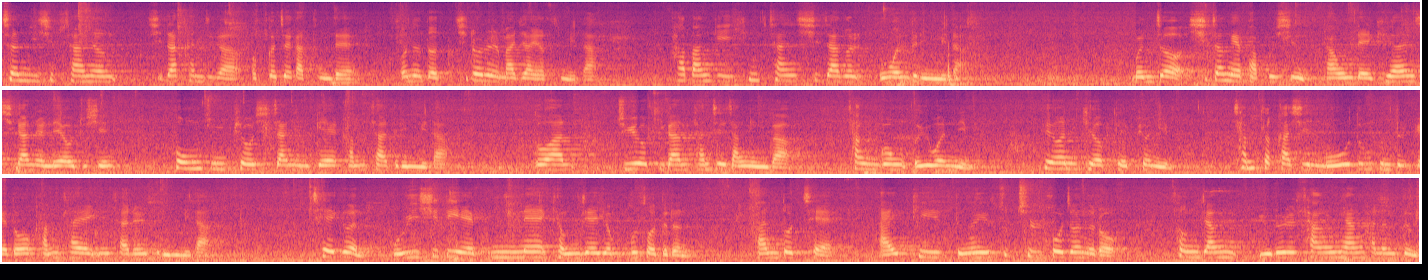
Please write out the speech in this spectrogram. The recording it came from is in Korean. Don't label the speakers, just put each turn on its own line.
2024년 시작한 지가 엊그제 같은데 어느덧 7월을 맞이하였습니다. 하반기 힘찬 시작을 응원드립니다. 먼저 시정에 바쁘신 가운데 귀한 시간을 내어주신 홍준표 시장님께 감사드립니다. 또한 주요 기관 단체장님과 상공 의원님, 회원기업 대표님, 참석하신 모든 분들께도 감사의 인사를 드립니다. 최근 OECD의 국내 경제연구소들은 반도체, IT 등의 수출 호전으로 성장률을 상향하는 등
